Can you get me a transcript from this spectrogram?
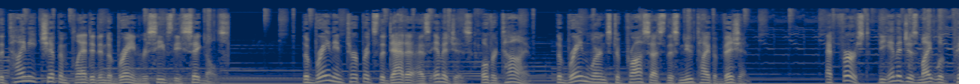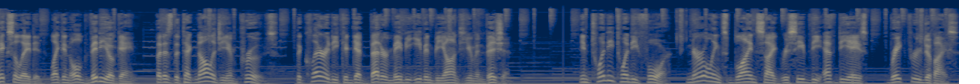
the tiny chip implanted in the brain receives these signals. The brain interprets the data as images, over time, the brain learns to process this new type of vision. At first, the images might look pixelated, like an old video game, but as the technology improves, the clarity could get better maybe even beyond human vision. In 2024, Neuralink's BlindSight received the FDA's Breakthrough Device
